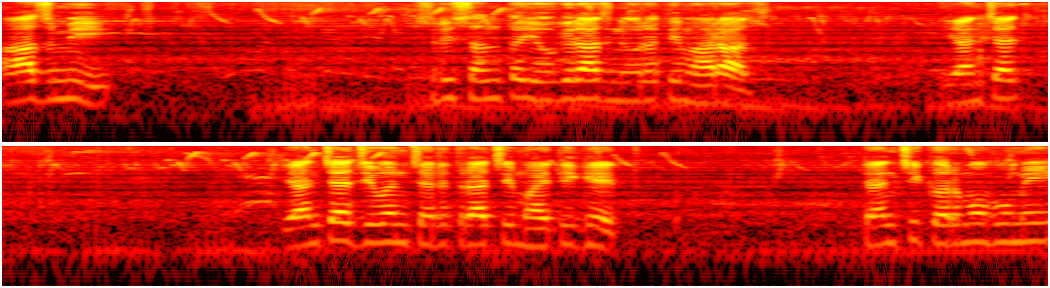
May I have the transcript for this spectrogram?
आज मी श्री संत योगीराज निवृत्ती महाराज यांच्या यांच्या जीवनचरित्राची माहिती घेत त्यांची कर्मभूमी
